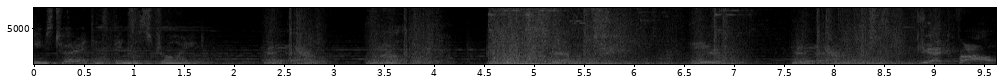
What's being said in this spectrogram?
The team's turret has been destroyed. Get foul!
